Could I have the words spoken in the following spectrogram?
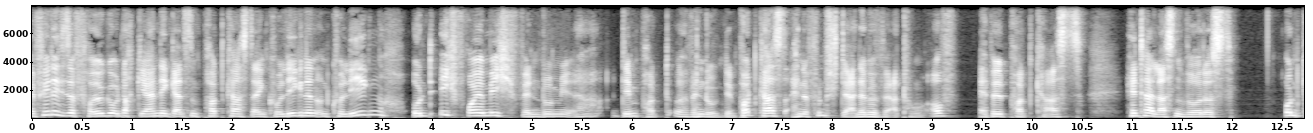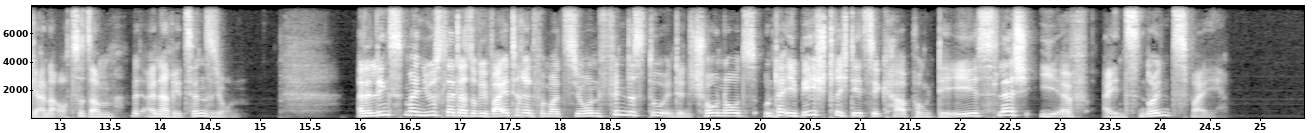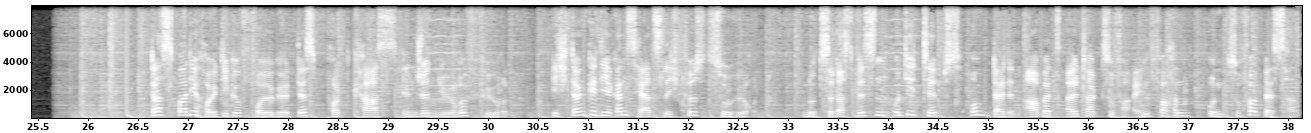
Empfehle diese Folge und auch gerne den ganzen Podcast deinen Kolleginnen und Kollegen. Und ich freue mich, wenn du mir dem Pod, äh, wenn du dem Podcast eine 5-Sterne-Bewertung auf Apple Podcasts hinterlassen würdest und gerne auch zusammen mit einer Rezension. Alle Links, mein Newsletter sowie weitere Informationen findest du in den Show Notes unter eb-dck.de slash if192. Das war die heutige Folge des Podcasts Ingenieure führen. Ich danke dir ganz herzlich fürs Zuhören. Nutze das Wissen und die Tipps, um deinen Arbeitsalltag zu vereinfachen und zu verbessern.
